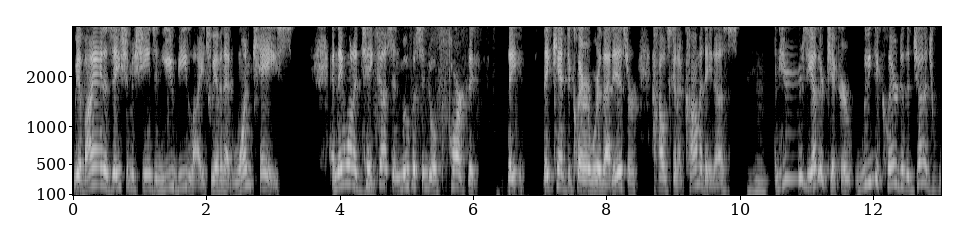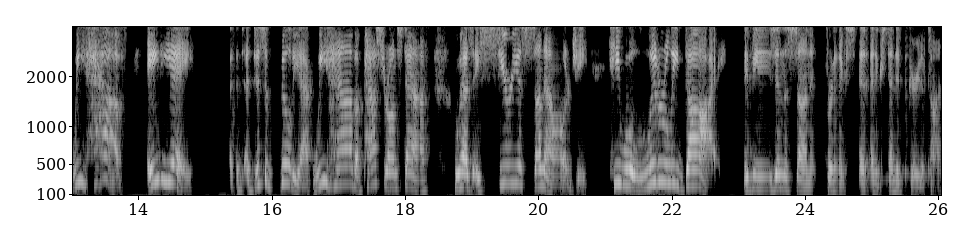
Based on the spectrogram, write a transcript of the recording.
We have ionization machines and UV lights. We haven't had one case. And they want to take us and move us into a park that they they can't declare where that is or how it's going to accommodate us. Mm-hmm. And here's the other kicker we declared to the judge we have ADA, a, a Disability Act, we have a pastor on staff who has a serious sun allergy. He will literally die if he's in the sun for an, ex, an extended period of time.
